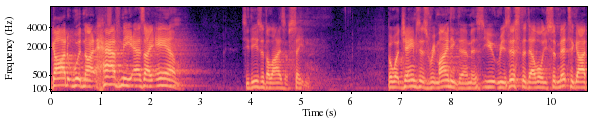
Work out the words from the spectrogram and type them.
God would not have me as I am. See, these are the lies of Satan. But what James is reminding them is you resist the devil, you submit to God,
